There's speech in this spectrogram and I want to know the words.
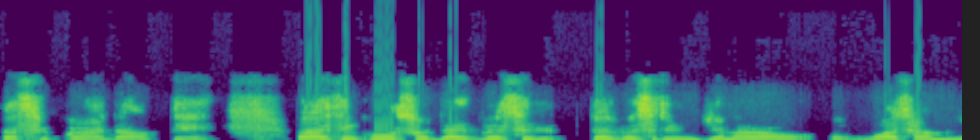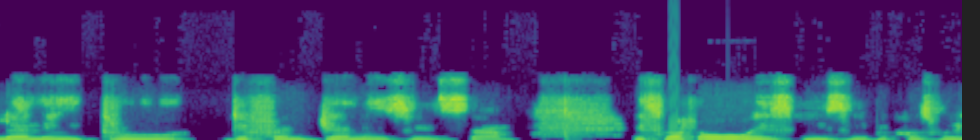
that's required out there. But I think also diversity, diversity in general. What I'm learning through different journeys is um, it's not always easy because we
